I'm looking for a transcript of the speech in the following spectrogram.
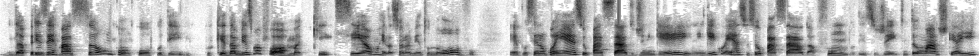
da preservação com o corpo dele. Porque, da mesma forma que se é um relacionamento novo, é, você não conhece o passado de ninguém, ninguém conhece o seu passado a fundo desse jeito. Então, acho que aí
